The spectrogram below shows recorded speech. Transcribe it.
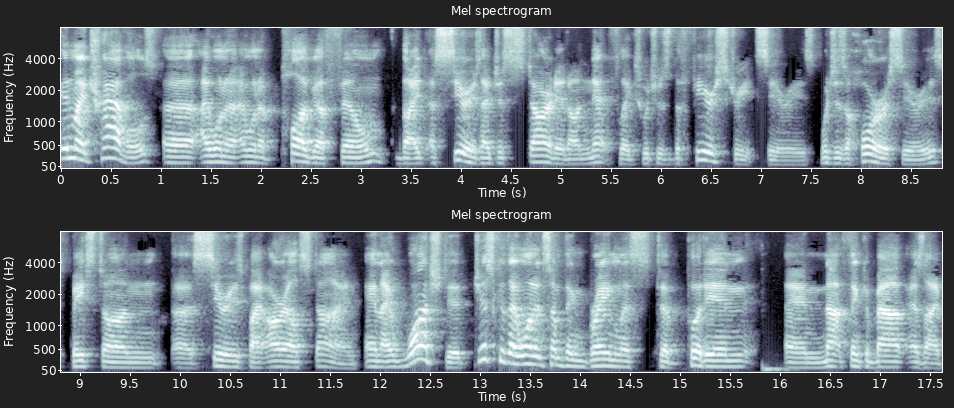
in my travels, uh, I want to I want to plug a film, but a series I just started on Netflix, which was the Fear Street series, which is a horror series based on a series by R.L. Stine, and I watched it just because I wanted something brainless to put in and not think about as I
